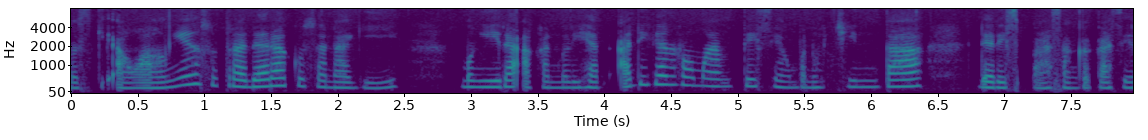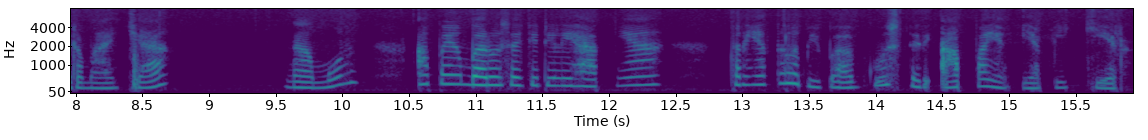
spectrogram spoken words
Meski awalnya sutradara Kusanagi mengira akan melihat adegan romantis yang penuh cinta dari sepasang kekasih remaja, namun apa yang baru saja dilihatnya ternyata lebih bagus dari apa yang ia pikir.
